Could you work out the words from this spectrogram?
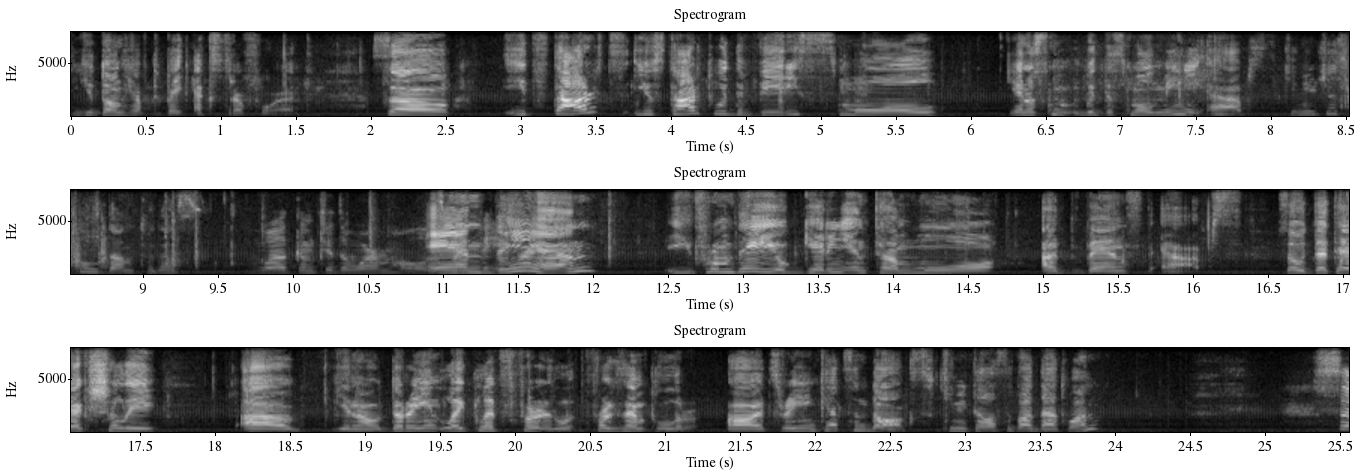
you don't have to pay extra for it. So it starts you start with the very small you know sm- with the small mini apps. Can you just hold on to this? Welcome to the wormhole. It's and then you, from there you're getting into more advanced apps. So that actually uh, you know the rain like let's for for example uh, it's raining cats and dogs can you tell us about that one So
